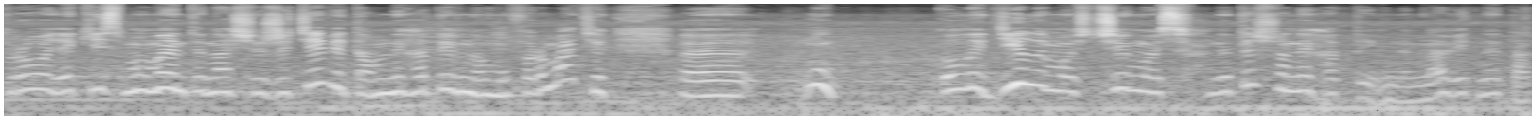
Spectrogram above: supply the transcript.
про якісь моменти наші життєві там в негативному форматі. Е, ну, коли ділимось чимось не те, що негативним, навіть не так.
